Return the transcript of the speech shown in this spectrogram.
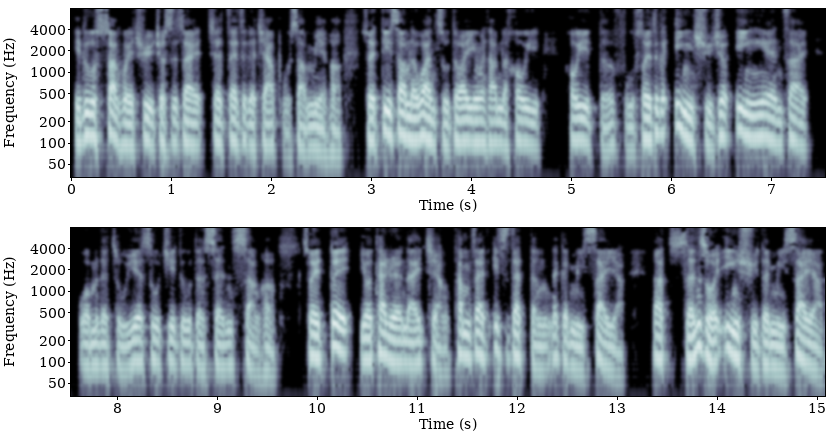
一路算回去，就是在在在这个家谱上面哈，所以地上的万族都要因为他们的后裔。后裔得福，所以这个应许就应验在我们的主耶稣基督的身上哈。所以对犹太人来讲，他们在一直在等那个弥赛亚。那神所应许的弥赛亚，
